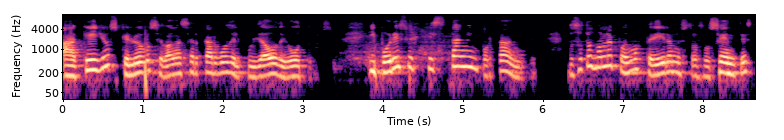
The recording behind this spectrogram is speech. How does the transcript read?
a aquellos que luego se van a hacer cargo del cuidado de otros. Y por eso es que es tan importante nosotros no le podemos pedir a nuestros docentes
